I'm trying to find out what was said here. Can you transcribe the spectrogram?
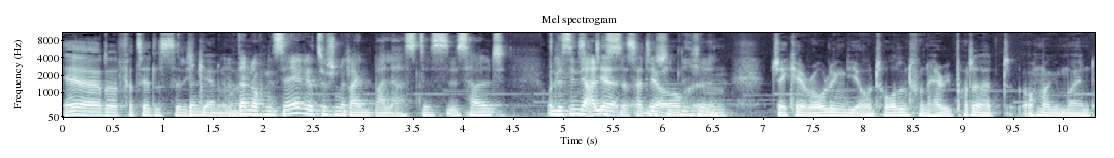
ja, da verzettelst du dich dann, gerne und dann noch eine Serie zwischen rein ballerst. Das ist halt. Und das sind ja das, hat alles. ja, das hat ja auch ähm, J.K. Rowling, die Autorin von Harry Potter, hat auch mal gemeint,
